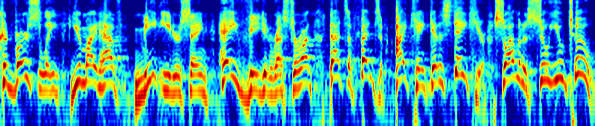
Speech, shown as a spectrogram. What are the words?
Conversely, you might have meat eaters saying, Hey, vegan restaurant, that's offensive. I can't get a steak here, so I'm going to sue you too.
